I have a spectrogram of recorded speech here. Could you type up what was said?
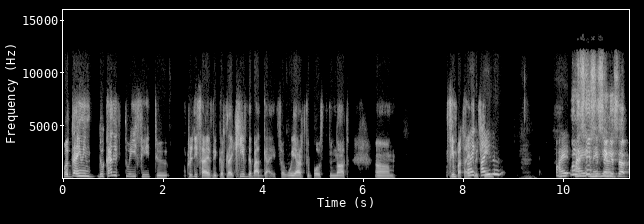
but I mean Dukat is too easy to criticize because like he's the bad guy, so we are supposed to not um sympathize I, with I him. Even, I, well, I, here's the thing: I... is that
